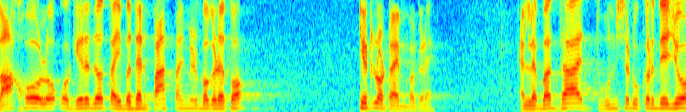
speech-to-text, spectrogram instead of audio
લાખો લોકો ઘેરે જતા, એ બધાને પાંચ પાંચ મિનિટ બગડે તો? કેટલો ટાઈમ બગડે? એટલે બધા ધૂન શરૂ કરી દેજો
